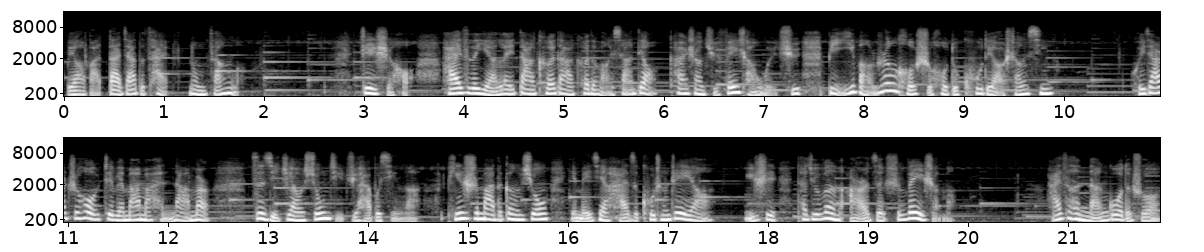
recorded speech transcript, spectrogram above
不要把大家的菜弄脏了。”这时候，孩子的眼泪大颗大颗的往下掉，看上去非常委屈，比以往任何时候都哭得要伤心。回家之后，这位妈妈很纳闷，自己这样凶几句还不行啊，平时骂得更凶，也没见孩子哭成这样。于是，她就问儿子是为什么。孩子很难过的说：“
